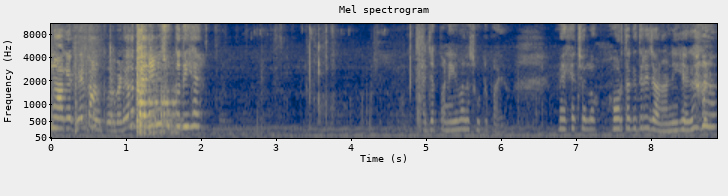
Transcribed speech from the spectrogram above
ਹੁਣ ਆ ਕੇ ਫੇਰ ਕਣਕ ਪਰ ਬੈਠ ਗਿਆ ਤਾਂ ਪਹਿਲੇ ਨਹੀਂ ਸੁੱਕਦੀ ਹੈ। ਅੱਜ ਆਪਾਂ ਨੇ ਇਹ ਵਾਲਾ ਸੂਟ ਪਾਇਆ। ਮੈਂ ਕਿਹਾ ਚਲੋ, ਹੋਰ ਤਾਂ ਕਿਧਰੇ ਜਾਣਾ ਨਹੀਂ ਹੈਗਾ। ਹਨਾ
